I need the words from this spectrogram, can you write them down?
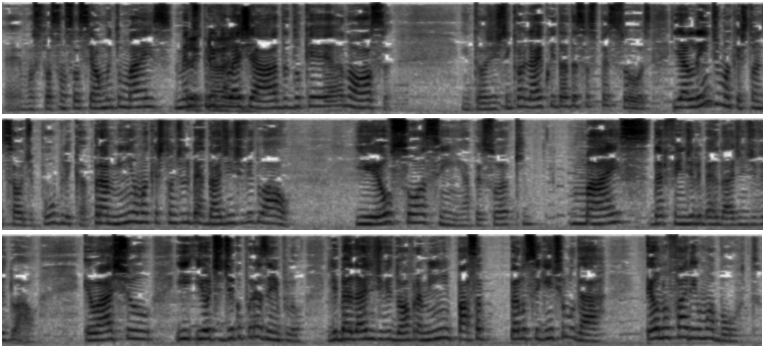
é uma situação social muito mais menos privilegiada do que a nossa. Então a gente tem que olhar e cuidar dessas pessoas. E além de uma questão de saúde pública, para mim é uma questão de liberdade individual. E eu sou assim, a pessoa que mais defende liberdade individual. Eu acho, e, e eu te digo, por exemplo, liberdade individual para mim passa pelo seguinte lugar: eu não faria um aborto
